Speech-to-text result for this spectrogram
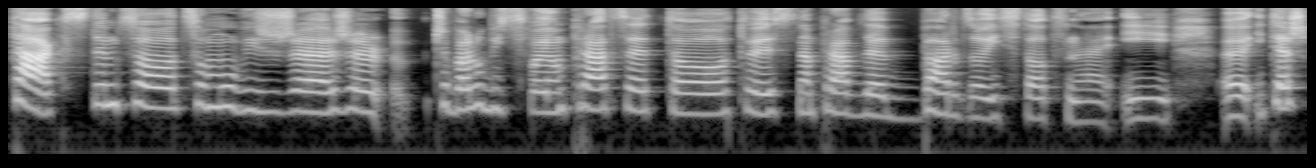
Tak, z tym, co, co mówisz, że, że trzeba lubić swoją pracę, to, to jest naprawdę bardzo istotne i, e, i też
